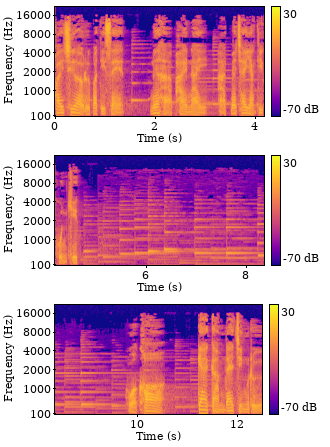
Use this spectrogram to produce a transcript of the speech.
ค่อยเชื่อหรือปฏิเสธ เนื้อหาภายในอาจไม่ใช่อย่างที่คุณคิดหัวข้อ ก้กรรมได้จริงหรือ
